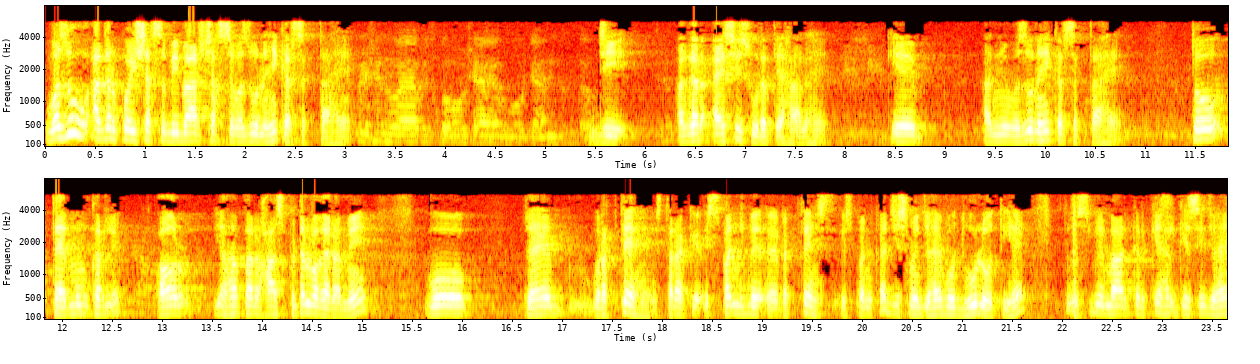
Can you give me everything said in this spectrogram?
وضو اگر کوئی شخص بیمار شخص وضو نہیں کر سکتا ہے جی اگر ایسی صورت حال ہے کہ آدمی وضو نہیں کر سکتا ہے تو تیمم کر لے۔ اور یہاں پر ہاسپٹل وغیرہ میں وہ جو ہے رکھتے ہیں اس طرح کے اسپنج میں رکھتے ہیں اسپنج کا جس میں جو ہے وہ دھول ہوتی ہے تو اس میں مار کر کے ہلکے سے جو ہے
